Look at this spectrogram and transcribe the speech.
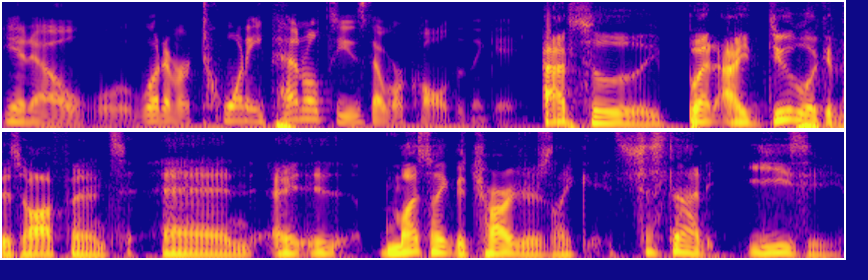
you know whatever 20 penalties that were called in the game. Absolutely, but I do look at this offense, and it, it- much like the Chargers, like it's just not easy.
